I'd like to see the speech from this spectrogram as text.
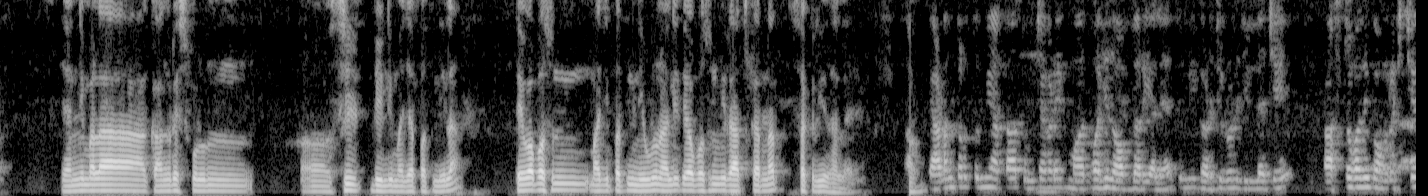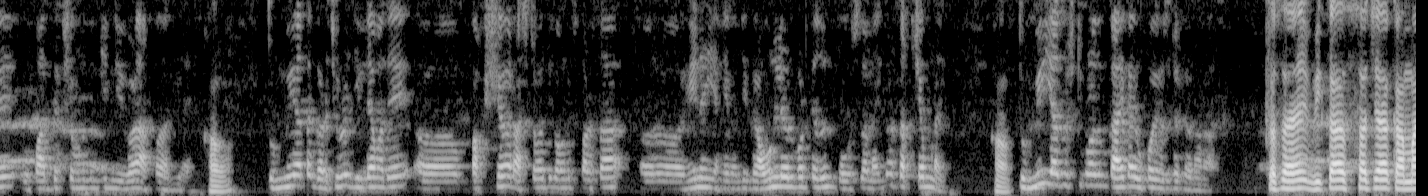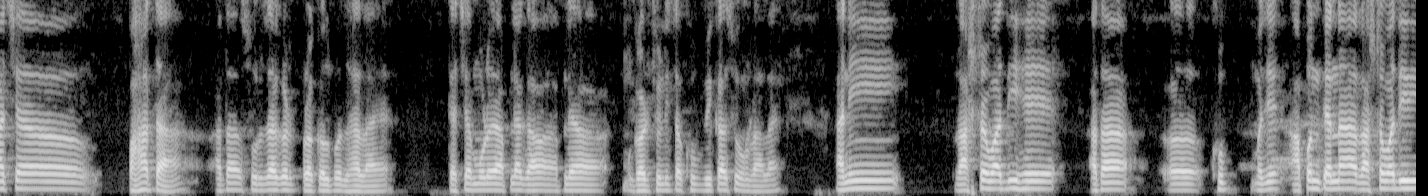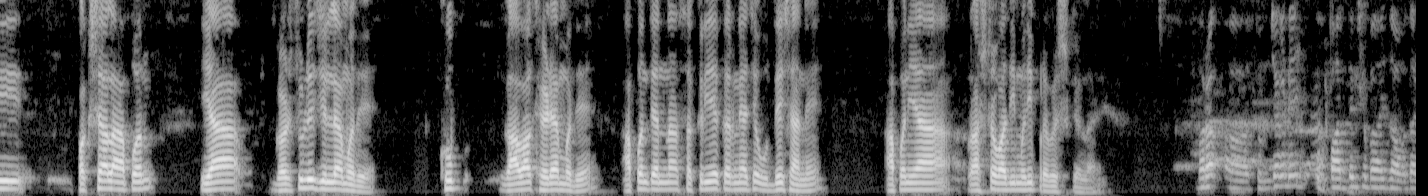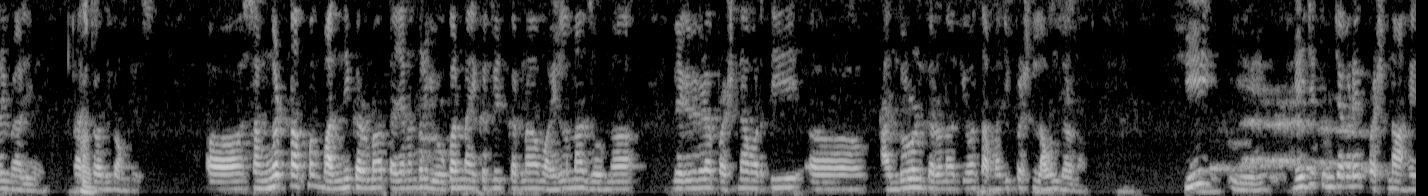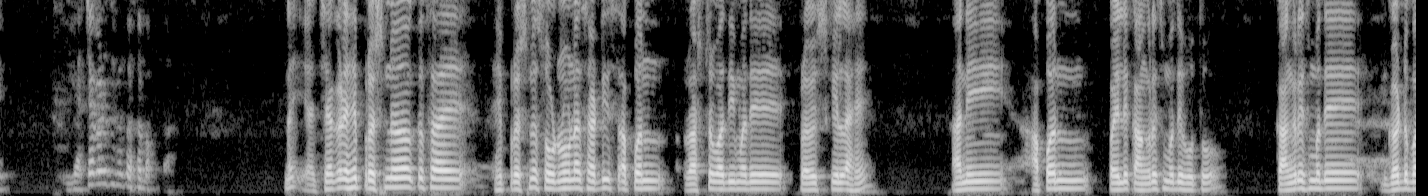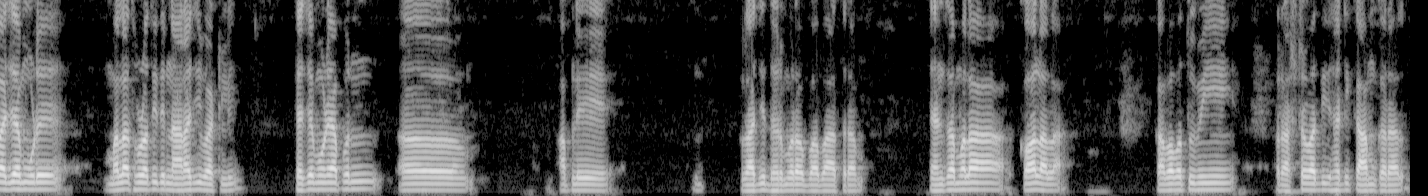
यांनी मला काँग्रेसकडून सीट दिली माझ्या पत्नीला. तेव्हापासून माझी पत्नी निवडून आली तेव्हापासून मी राजकारणात सक्रिय झालो आहे त्यानंतर तुम्ही आता तुमच्याकडे एक महत्त्वाची जबाबदारी आली आहे. तुम्ही गडचिरोली जिल्ह्याचे राष्ट्रवादी काँग्रेसचे उपाध्यक्ष म्हणून तुमची निवड आता आली आहे. हो. तुम्ही आता गडचिरोली जिल्ह्यामध्ये पक्ष राष्ट्रवादी काँग्रेस फारसा हे नाही आहे म्हणजे ग्राउंड लेवलवरती अजून पोहोचला नाही किंवा सक्षम नाही. हो. तुम्ही या दृष्टिकोनातून काय काय उपाययोजना करणार आहात? कसं आहे विकासाच्या कामाच्या पाहता आता सुरजागड प्रकल्प झाला आहे त्याच्यामुळे आपल्या गाव आपल्या गडचोलीचा खूप विकास होऊन राहिला आहे आणि राष्ट्रवादी हे आता अ, खूप म्हणजे आपण त्यांना राष्ट्रवादी पक्षाला आपण या गडचोली जिल्ह्यामध्ये खूप गावाखेड्यामध्ये आपण त्यांना सक्रिय करण्याच्या उद्देशाने आपण या राष्ट्रवादीमध्ये प्रवेश केला आहे बरं तुमच्याकडे उपाध्यक्षपदाची जबाबदारी मिळाली आहे राष्ट्रवादी काँग्रेस. संघटनात्मक बांधणी करणं त्याच्यानंतर युवकांना एकत्रित करणं महिलांना जोडणं वेगवेगळ्या प्रश्नावरती आंदोलन करणं किंवा सामाजिक प्रश्न लावून धरणं ही हे जे तुमच्याकडे प्रश्न आहेत याच्याकडे तुम्ही कसं बघता? नाही याच्याकडे हे प्रश्न कसं आहे हे प्रश्न सोडवण्यासाठीच आपण राष्ट्रवादीमध्ये प्रवेश केला आहे. आणि आपण पहिले काँग्रेसमध्ये होतो काँग्रेसमध्ये गटबाज्यामुळे मला थोडा तिथे नाराजी वाटली. त्याच्यामुळे आपण आपले राजे धर्मराव बाबा आत्राम यांचा मला कॉल आला का बाबा तुम्ही राष्ट्रवादीसाठी काम कराल.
